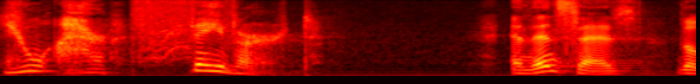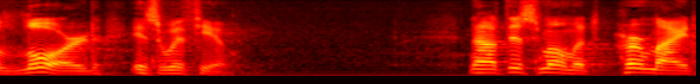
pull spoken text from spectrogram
you are favored. And then says, The Lord is with you. Now, at this moment, her mind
